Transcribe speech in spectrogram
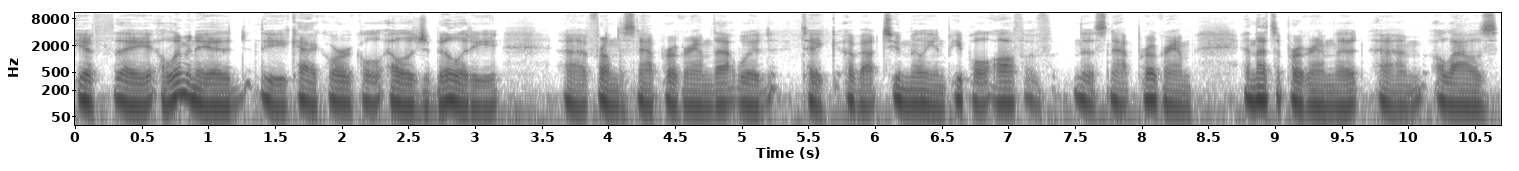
if they eliminated the categorical eligibility uh, from the SNAP program, that would take about 2 million people off of the SNAP program. And that's a program that um, allows,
